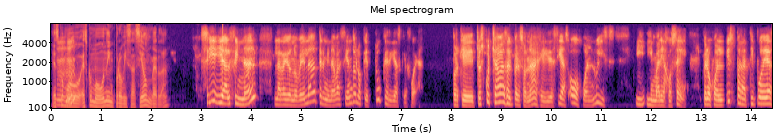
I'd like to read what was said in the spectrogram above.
Es como, es como una improvisación, ¿verdad? Sí, y al final la radionovela terminaba siendo lo que tú querías que fuera. Porque tú escuchabas al personaje y decías, oh, Juan Luis y, María José. Pero Juan Luis para ti podía,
